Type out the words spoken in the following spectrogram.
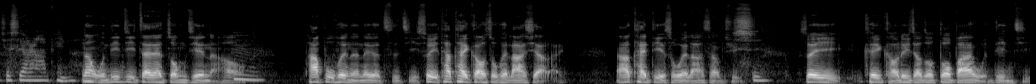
就是要让它平衡。那稳定剂站在中间然后嗯，它部分的那个刺激，所以它太高的时候会拉下来，然后太低的时候会拉上去，是，所以可以考虑叫做多巴胺稳定剂。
